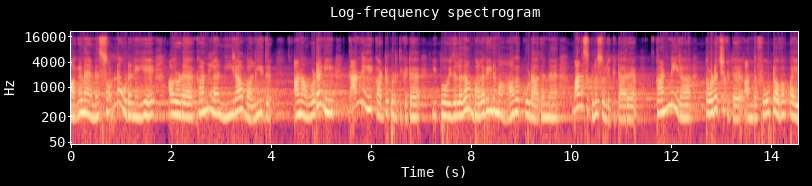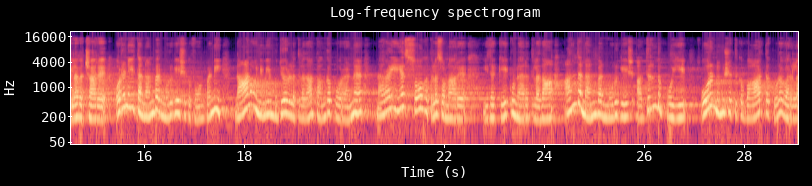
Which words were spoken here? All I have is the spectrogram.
மகனைன்னு சொன்ன உடனேயே அவரோட கண்ணில் நீராக வலியுது ஆனால் உடனே தன்னையே கட்டுப்படுத்திக்கிட்ட இப்போ இதில் தான் பலவீனமாக ஆகக்கூடாதுன்னு மனசுக்குள்ளே சொல்லிக்கிட்டாரு. கண்ணீரை தொடச்சிக்கிட்டு அந்த ஃபோட்டோவை பையில் வச்சாரு. உடனே தன் நண்பர் முருகேஷுக்கு ஃபோன் பண்ணி நானும் இனிமேல் முதியோர் இல்லத்தில் தான் தங்க போகிறேன்னு நிறைய சோகத்தில் சொன்னார். இதை கேட்கும் நேரத்தில் தான் அந்த நண்பன் முருகேஷ் அதிர்ந்து போய் ஒரு நிமிஷத்துக்கு வார்த்தை கூட வரல.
